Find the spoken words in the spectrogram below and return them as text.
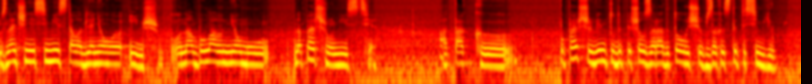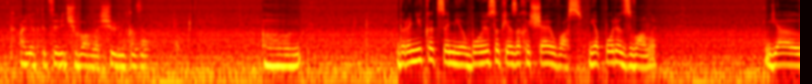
значення сім'ї стало для нього іншим. Вона була в ньому на першому місці. А так, е, по-перше, він туди пішов заради того, щоб захистити сім'ю. А як ти це відчувала? Що він казав? Е, Вероніка, це мій обов'язок. Я захищаю вас. Я поряд з вами. Я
